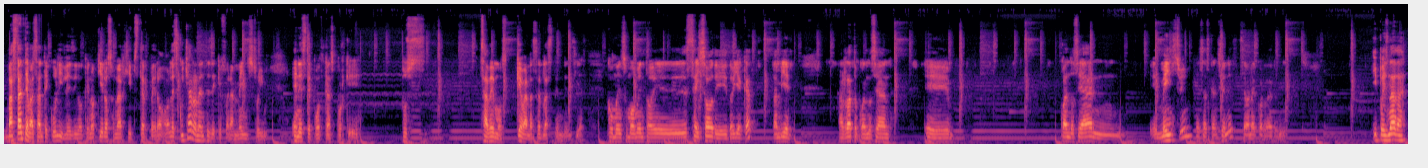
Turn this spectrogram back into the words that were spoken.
Bastante, bastante cool. Y les digo que no quiero sonar hipster, pero la escucharon antes de que fuera mainstream en este podcast porque, pues, sabemos qué van a ser las tendencias. Como en su momento se hizo de Doja Cat, también. Al rato cuando sean... eh, cuando sean eh, mainstream esas canciones, se van a acordar de mí. Y pues nada.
